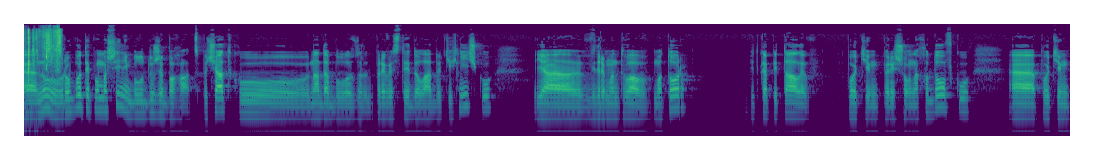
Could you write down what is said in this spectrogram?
Е, ну, роботи по машині було дуже багато. Спочатку треба було привести до ладу технічку. Я відремонтував мотор, підкапіталив, потім перейшов на ходовку, е, потім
